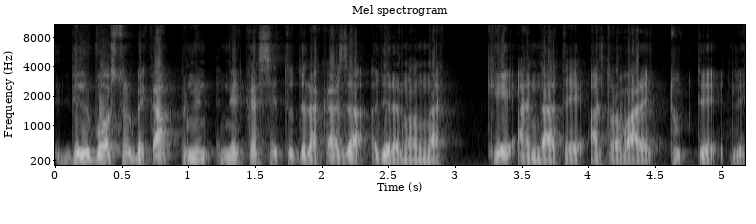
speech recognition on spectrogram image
del vostro backup nel cassetto della casa della nonna che andate a trovare tutte le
